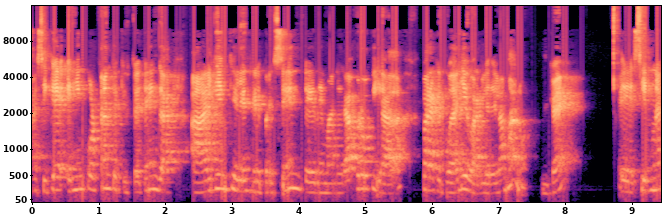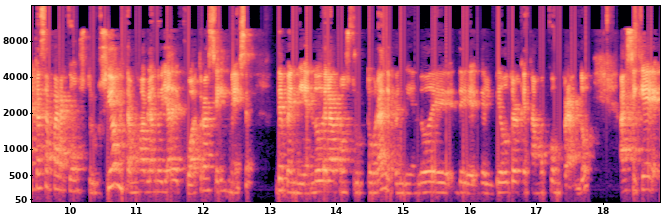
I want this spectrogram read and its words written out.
Así que es importante que usted tenga a alguien que le represente de manera apropiada para que pueda llevarle de la mano. Eh, si es una casa para construcción, estamos hablando ya de cuatro a seis meses, dependiendo de la constructora, dependiendo del builder que estamos comprando. Así que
